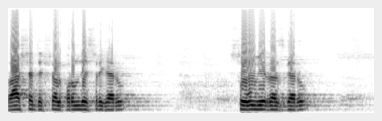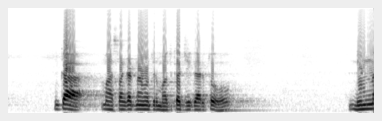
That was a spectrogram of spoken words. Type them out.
రాష్ట్ర అధ్యక్షురాలు పురంధేశ్వరి గారు సోమవీర్రాజు గారు ఇంకా మా సంఘటనా మంత్రి మధుకర్జీ గారితో నిన్న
